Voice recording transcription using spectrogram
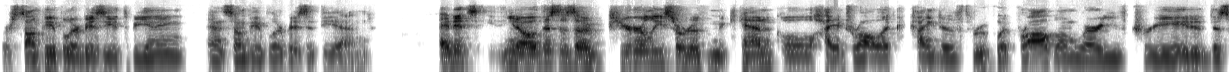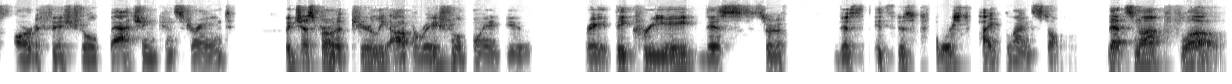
where some people are busy at the beginning and some people are busy at the end. And it's, you know, this is a purely sort of mechanical, hydraulic kind of throughput problem where you've created this artificial batching constraint but just from a purely operational point of view, right? They create this sort of this it's this forced pipeline stall. That's not flow,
